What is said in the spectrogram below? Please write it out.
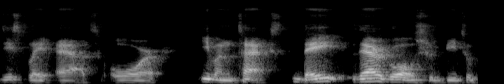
display ads or even text they their goal should be to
